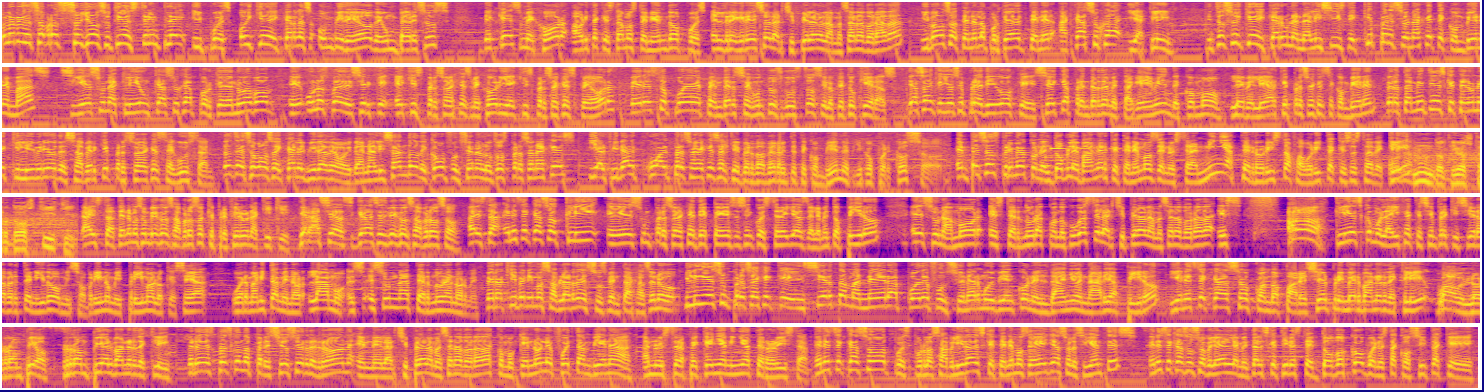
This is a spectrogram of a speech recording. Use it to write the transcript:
Hola amigos sabrosos, soy yo, su tío Streamplay y pues hoy quiero dedicarles un video de un versus de qué es mejor ahorita que estamos teniendo pues el regreso del archipiélago de la manzana dorada y vamos a tener la oportunidad de tener a Kazuha y a Klee. Entonces hoy quiero dedicar un análisis de qué personaje te conviene más, si es una Klee o un Kazuha, porque de nuevo, eh, unos pueden decir que X personaje es mejor y X personaje es peor, pero esto puede depender según tus gustos y lo que tú quieras. Ya saben que yo siempre digo que sí hay que aprender de metagaming, de cómo levelear qué personajes te convienen, pero también tienes que tener un equilibrio de saber qué personajes te gustan. Entonces de eso vamos a dedicar el video de hoy, de analizando de cómo funcionan los dos personajes y al final cuál personaje es el que verdaderamente te conviene, viejo puercoso. Empezamos primero con el doble banner que tenemos de nuestra niña terrorista favorita, que es esta de Klee. Mundo 2 Kiki. Ahí está, tenemos un viejo sabroso que prefiere una Kiki. Gracias, gracias viejo sabroso. Ahí está, en este caso Klee es un personaje DPS 5 estrellas de elemento Piro. Es un amor, es ternura. Cuando jugaste el archipiélago de la manzana dorada es... ¡Ah! Klee es como la hija que siempre quisiera haber tenido, o mi sobrino, mi prima, lo que sea, o hermanita menor. La amo, es, es una ternura enorme. Pero aquí venimos a hablar de sus ventajas. De nuevo, Klee es un personaje que en cierta manera puede funcionar muy bien con el daño en área Piro. Y en este caso, cuando apareció el primer banner de Klee, wow, lo rompió. Rompió el banner de Klee. Pero después cuando apareció su Ron en el archipiélago de la manzana dorada, como que no le fue tan bien a, nuestra pequeña niña terrorista. En este caso, pues por las habilidades que tenemos de ella son las siguientes. En este caso, su habilidad elemental es que tira este Dodoko, bueno, esta cosita que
